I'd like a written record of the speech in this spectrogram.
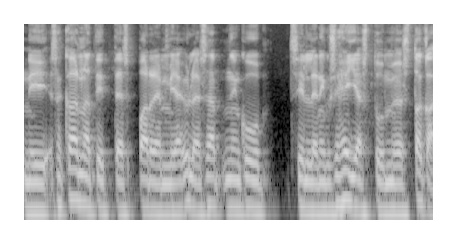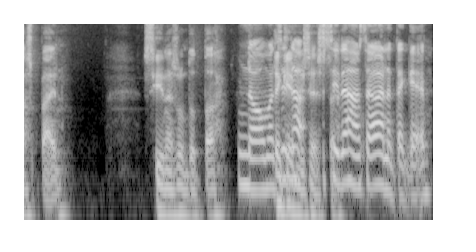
niin sä kannat ittees paremmin ja yleensä niin kuin, silleen, niin kuin se heijastuu myös takaspäin siinä sun tota, no, mutta tekemisessä. Sitä, sitähän se aina tekee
